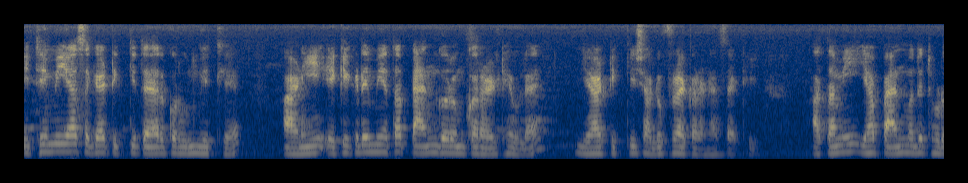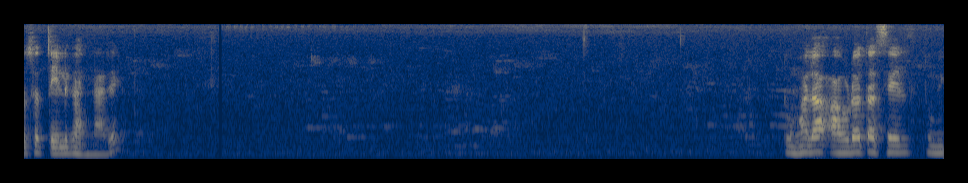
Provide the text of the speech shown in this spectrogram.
इथे मी या सगळ्या टिक्की तयार करून घेतल्या आणि एकीकडे मी आता पॅन गरम करायला ठेवला आहे ह्या टिक्की शालू फ्राय करण्यासाठी. आता मी ह्या पॅनमध्ये थोडंसं तेल घालणार आहे. तुम्हाला आवडत असेल तुम्ही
